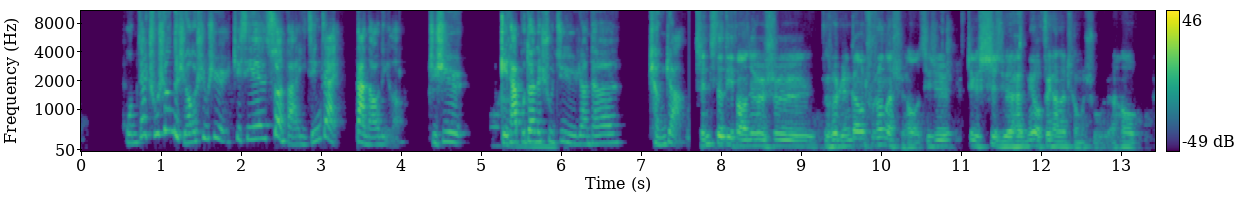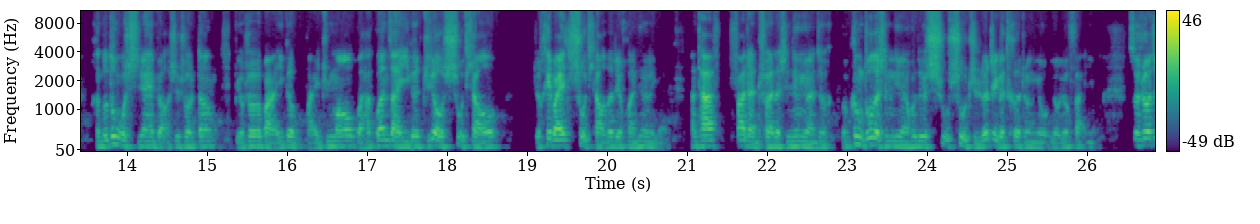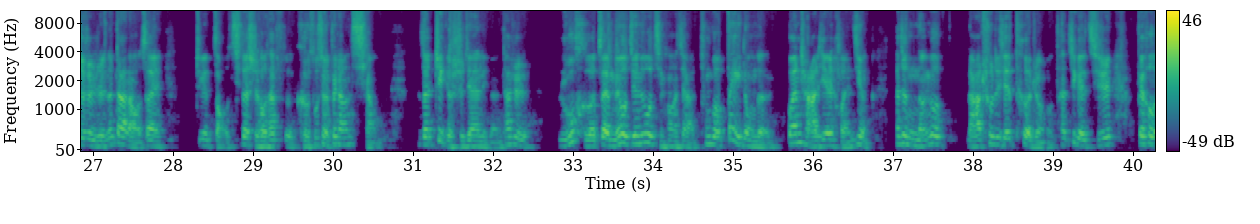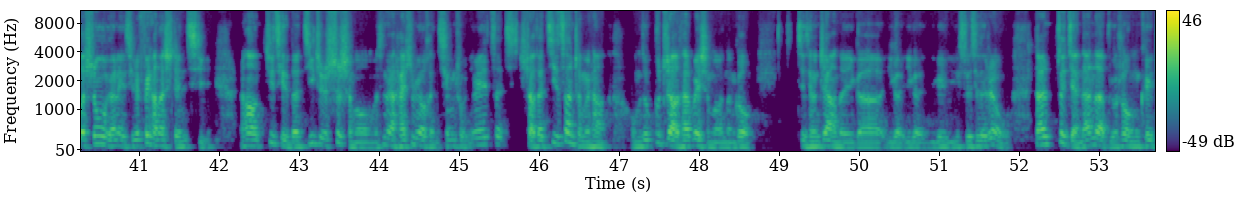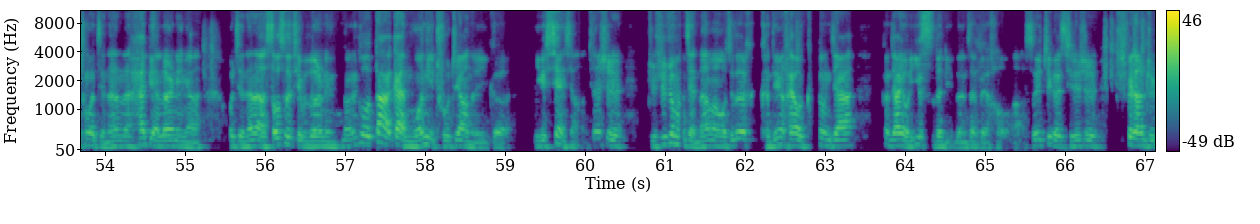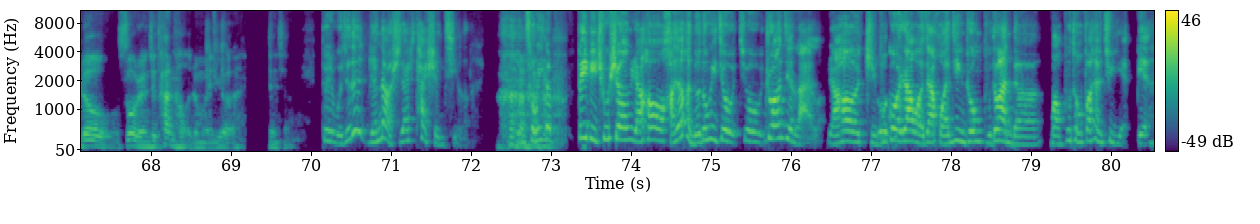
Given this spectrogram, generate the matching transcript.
我们在出生的时候，是不是这些算法已经在大脑里了？只是给它不断的数据，让他。成长神奇的地方就是是，比如说人刚出生的时候，其实这个视觉还没有非常的成熟。然后很多动物实验也表示说，当比如说把一个把一只猫把它关在一个只有竖条就黑白竖条的这个环境里面，那它发展出来的神经元就有更多的神经元会对数数值的这个特征有有有反应。所以说，就是人的大脑在这个早期的时候，它可塑性非常强。在这个时间里面，它是如何在没有监督的情况下，通过被动的观察这些环境。它就能够拿出这些特征，它这个其实背后的生物原理其实非常的神奇，然后具体的机制是什么，我们现在还是没有很清楚，因为在至少在计算层面上，我们就不知道它为什么能够进行这样的一个一个一个一个一个学习的任务。当然，最简单的，比如说我们可以通过简单的 Hebbian learning 啊，或简单的 associative learning，能够大概模拟出这样的一个一个现象。但是，只是这么简单吗？我觉得肯定还有更加。更加有意思的理论在背后啊，所以这个其实是非常值得所有人去探讨的这么一个现象。对，我觉得人脑实在是太神奇了。从一个 baby 出生，然后好像很多东西就就装进来了，然后只不过让我在环境中不断的往不同方向去演变。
